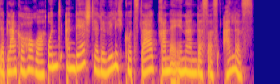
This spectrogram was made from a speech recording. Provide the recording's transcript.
der blanke Horror. Und an der Stelle will ich kurz daran erinnern, dass das alles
